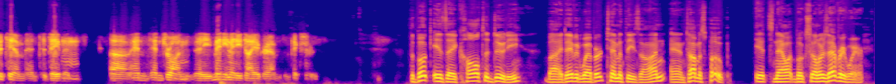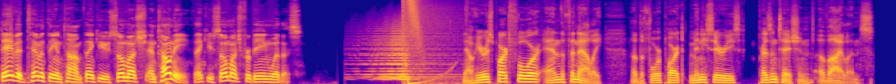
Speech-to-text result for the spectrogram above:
to Tim and to David, mm-hmm. uh, and and drawn many many many diagrams and pictures. The book is A Call to Duty by David Weber, Timothy Zahn, and Thomas Pope. It's now at booksellers everywhere. David, Timothy, and Tom, thank you so much. And Toni, thank you so much for being with us. Now, here is part four and the finale of the four part miniseries presentation of Islands.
